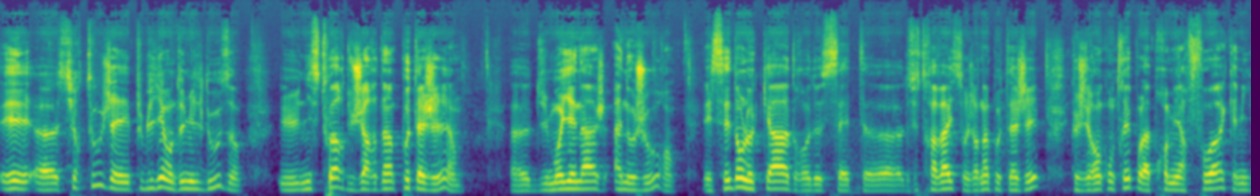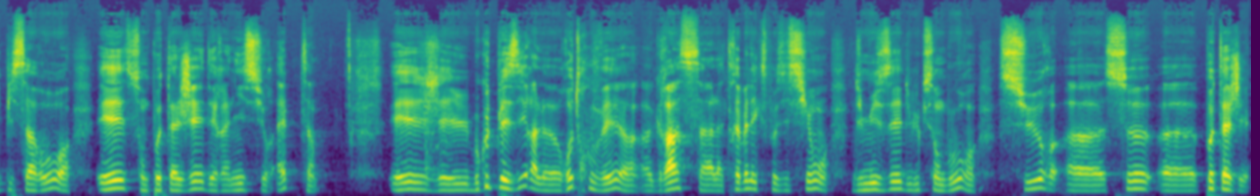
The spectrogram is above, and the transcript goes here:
et euh, surtout, j'ai publié en 2012 une histoire du jardin potager euh, du Moyen Âge à nos jours. Et c'est dans le cadre euh, de, ce travail sur le jardin potager que j'ai rencontré pour la première fois Camille Pissarro et son potager d'Éranie sur Epte. Et j'ai eu beaucoup de plaisir à le retrouver grâce à la très belle exposition du musée du Luxembourg sur ce potager.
